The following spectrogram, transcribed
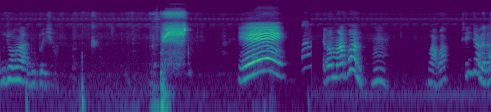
বুঝো না দুটোই সব এই। এটা মার ফোন হুম। বাবা ঠিক জানে না।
